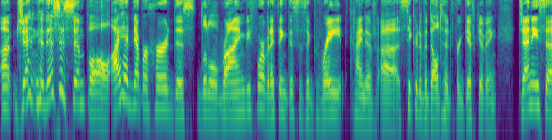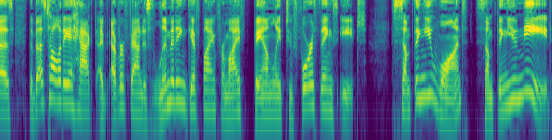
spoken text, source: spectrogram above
Um, Jen, this is simple. I had never heard this little rhyme before, but I think this is a great kind of uh, secret of adulthood for gift giving. Jenny says, The best holiday hack I've ever found is limiting gift buying for my family to four things each something you want, something you need,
